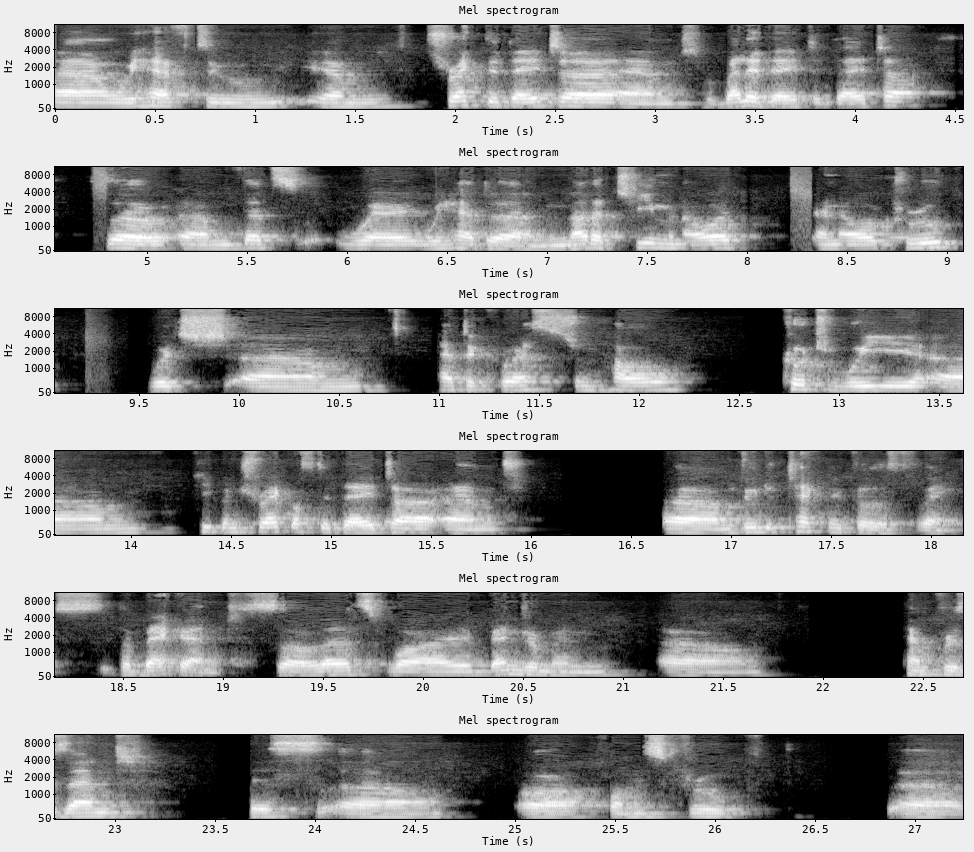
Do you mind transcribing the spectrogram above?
uh, we have to um, track the data and validate the data. So um, that's where we had another team in our in our group, which um, had the question: How could we um, keep in track of the data and um, do the technical things, the backend? So that's why Benjamin um, can present his uh, or from his group uh,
